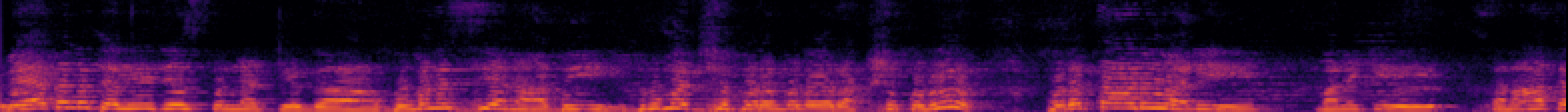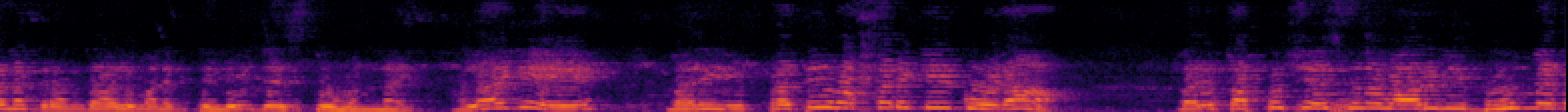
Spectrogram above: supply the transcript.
వేదము తెలియజేస్తున్నట్లుగా భువనస్య నాభి భూమధ్యపురములో రక్షకుడు పుడతాడు అని మనకి సనాతన గ్రంథాలు మనకి తెలియజేస్తూ ఉన్నాయి. అలాగే మరి ప్రతి ఒక్కరికి కూడా మరి తప్పు చేసిన వారు ఈ భూమి మీద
